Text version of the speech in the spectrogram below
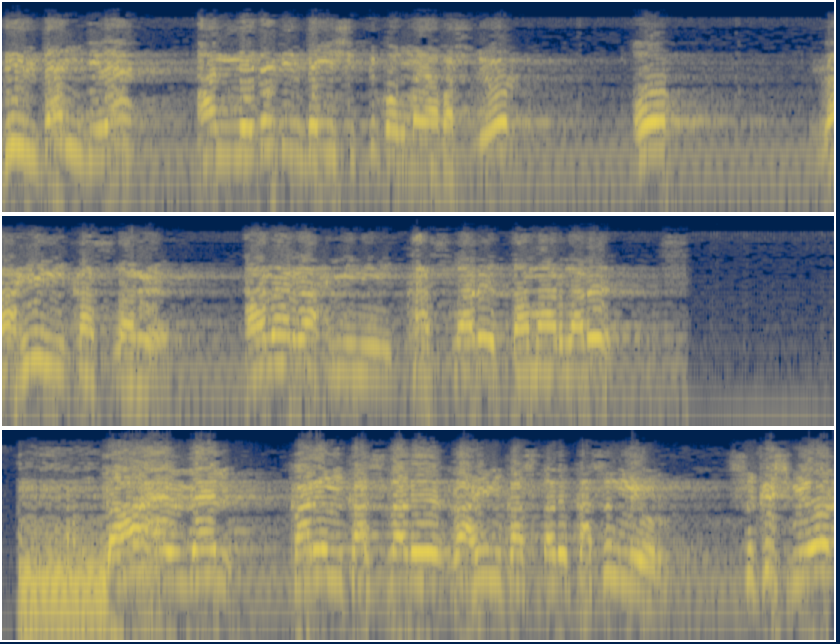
birdenbire annede bir değişiklik olmaya başlıyor. O rahim kasları, ana rahminin kasları, damarları daha evvel karın kasları, rahim kasları kasılmıyor, sıkışmıyor.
